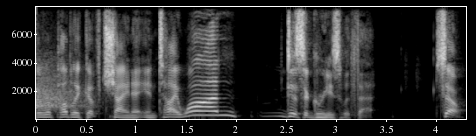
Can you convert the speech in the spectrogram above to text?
The Republic of China in Taiwan disagrees with that. So,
